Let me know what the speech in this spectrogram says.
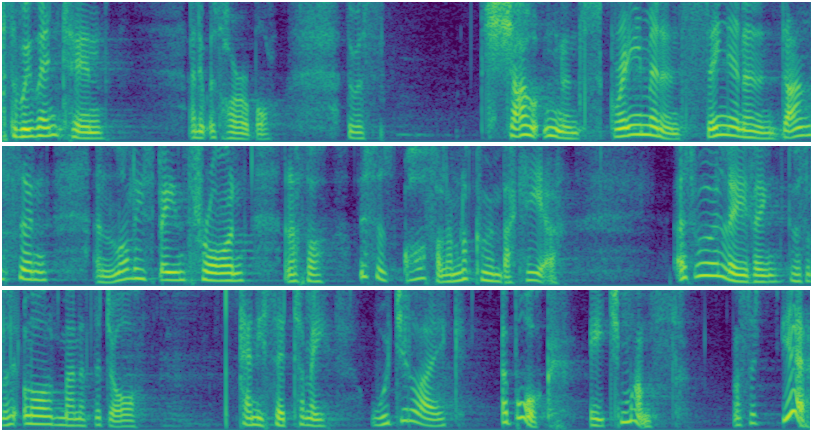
So we went in, and it was horrible. There was shouting and screaming and singing and dancing, and lollies being thrown. And I thought, This is awful. I'm not coming back here. As we were leaving, there was a little old man at the door, and he said to me, Would you like a book each month? I said, Yeah,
